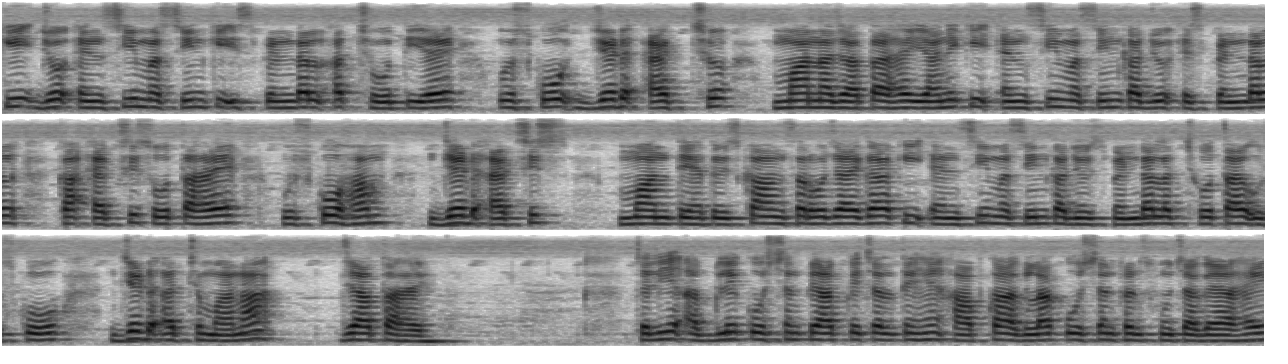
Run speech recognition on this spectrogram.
कि जो एनसी मशीन की स्पिंडल अक्ष होती है, उसको जेड अक्ष माना जाता है। यानी कि एनसी मशीन का जो स्पिंडल का एक्सिस होता है, उसको हम जेड एक्सिस मानते हैं। तो इसका आंसर हो जाएगा कि एनसी मशीन का जो स्पिंडल अक्ष होता है, उसको जेड अक्ष माना जाता है। चलिए अगले क्वेश्चन पे आपके चलते हैं। आपका अगला क्वेश्चन फ्रेंड्स पूछा गया है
